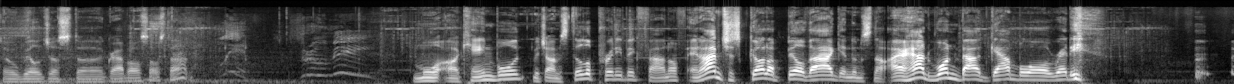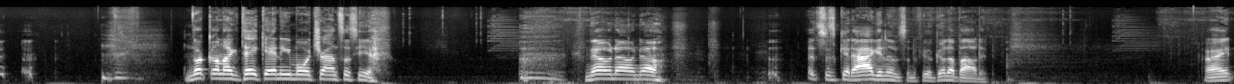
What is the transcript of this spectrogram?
So we'll just uh, grab ourselves that. more Arcane Bolt, which I'm still a pretty big fan of. And I'm just gonna build Aghanim's now. I had one bad gamble already. Not gonna take any more chances here. no, no, no. Let's just get Aghanims and feel good about it. Right?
